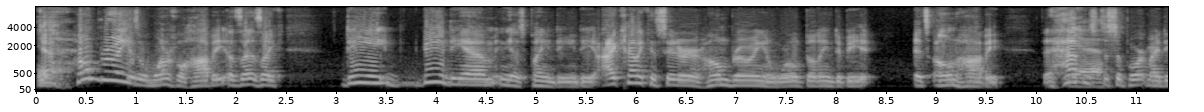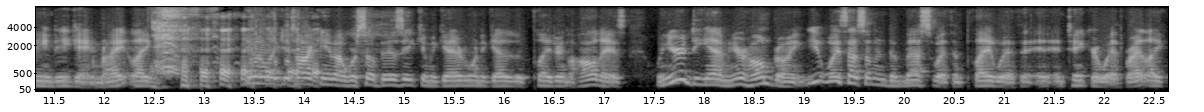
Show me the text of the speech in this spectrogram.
Yeah. Yeah. Homebrewing is a wonderful hobby. It's, it's like D, being a DM and you know, playing D&D. I kind of consider homebrewing and world building to be its own hobby that happens Yeah. to support my D&D game, right? Like, you know, like you're talking about, we're so busy, can we get everyone together to play during the holidays? When you're a DM you're homebrewing, you always have something to mess with and play with and, and tinker with, right? Like,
